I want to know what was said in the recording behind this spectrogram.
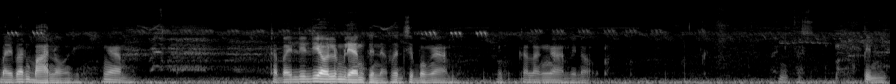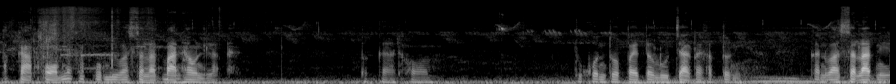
ใบบ้านบานออกสิงามถ้าใบเลี้ยวๆแหลมๆขึ้นนะเพิ่นสิบ่งามกำลังงามพี่น้องอันนี้ก็ เป็นผักกาดหอมนะครับ ผมหรือว่าสลัดบานเฮานี่ละผักกาดหอม ทุกคนทั่วไปต้องรู้จักนะครับตัวนี้กันว่าสลัดนี้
